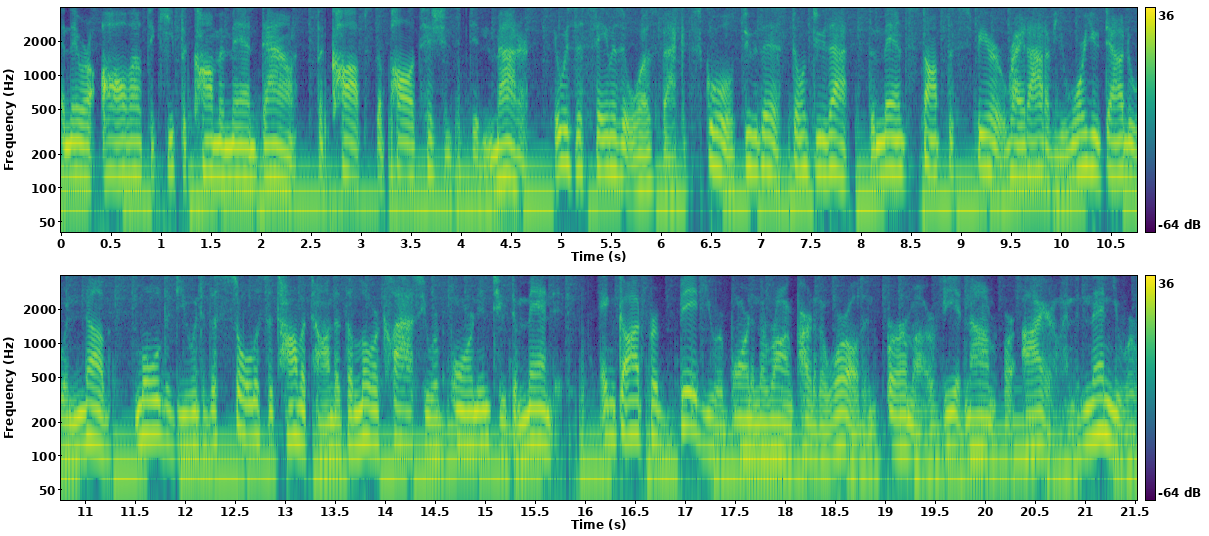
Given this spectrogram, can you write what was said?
And they were all out to keep the common man down. The cops, the politicians, it didn't matter. It was the same as it was back at school. Do this, don't do that. The man stomped the spirit right out of you, wore you down to a nub, molded you into the soulless automaton that the lower class you were born into demanded. And God forbid you were born in the wrong part of the world, in Burma or Vietnam or Ireland, and then you were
